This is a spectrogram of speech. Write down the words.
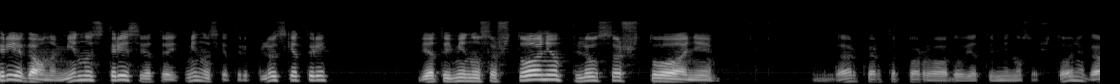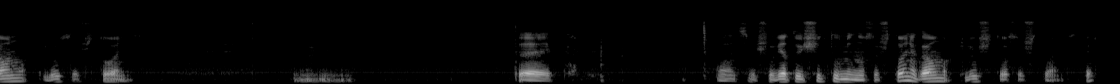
3 gauna minus 3, vietoj minus 4 plus 4, vietoj minus 8 plus 8. Dar kartą parodau, vietoj minus 8 gauna plus 8. Taip. Atsiprašau, vietoj šitų minus 8 gauna plus šitos 8. Taip.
